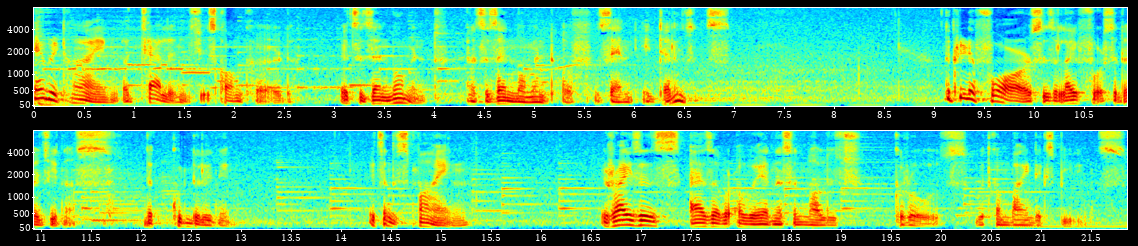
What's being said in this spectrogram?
Every time a challenge is conquered, it's a Zen moment and it's a Zen moment of Zen intelligence. The creative force is a life force energy in us, the Kundalini. It's in the spine. It rises as our awareness and knowledge grows with combined experience.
